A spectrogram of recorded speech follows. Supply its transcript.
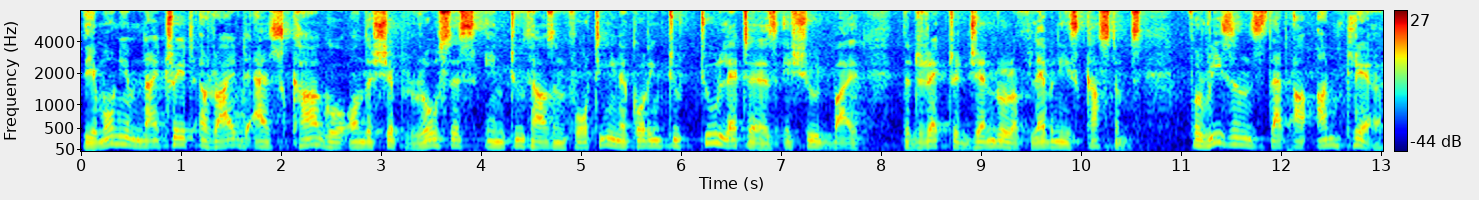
The ammonium nitrate arrived as cargo on the ship Rhosus in 2014, according to two letters issued by the Directorate General of Lebanese Customs. For reasons that are unclear,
